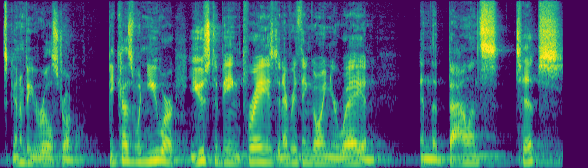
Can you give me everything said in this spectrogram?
It's going to be a real struggle. Because when you are used to being praised and everything going your way and, and the balance tips,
